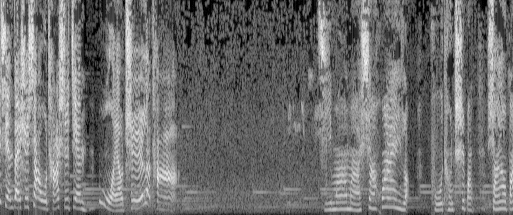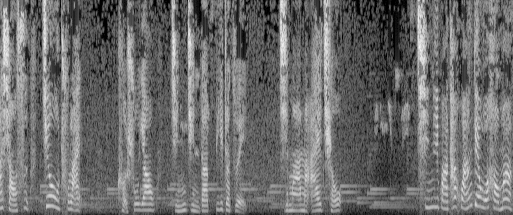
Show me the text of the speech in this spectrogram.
现在是下午茶时间，我要吃了它。”鸡妈妈吓坏了。扑腾翅膀，想要把小四救出来，可树妖紧紧的闭着嘴。鸡妈妈哀求：“请你把它还给我好吗？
